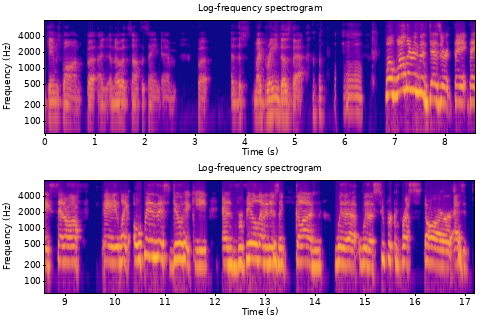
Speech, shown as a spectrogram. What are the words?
James Bond, but I, I know it's not the same M. But I this my brain does that. Mhm. Well, while they're in the desert, they they set off. They like open this doohickey and reveal that it is a gun with a with a super compressed star as its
